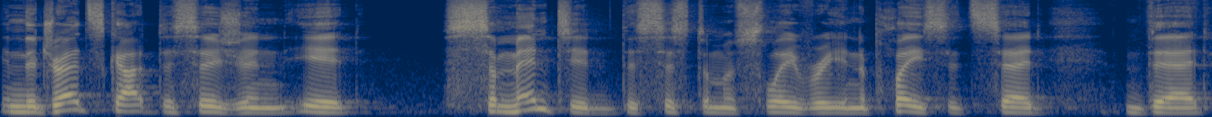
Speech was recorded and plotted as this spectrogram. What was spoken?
In the Dred Scott decision, it cemented the system of slavery into place. It said that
